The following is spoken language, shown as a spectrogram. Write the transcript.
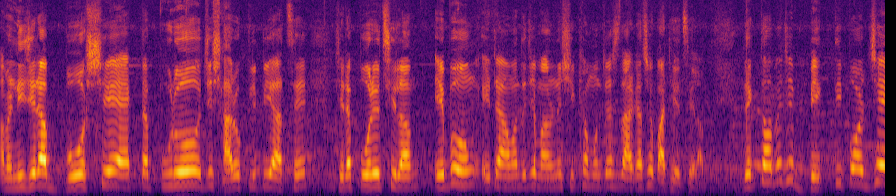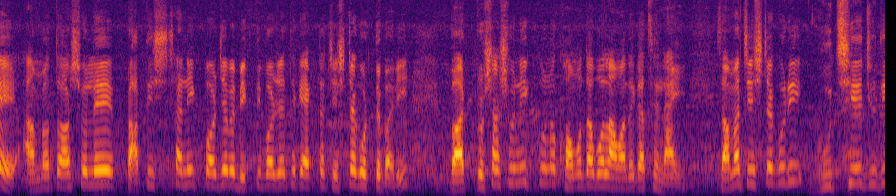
আমরা নিজেরা বসে একটা পুরো যে স্মারকলিপি আছে, সেটা পড়েছিলাম এবং এটা আমাদের যে মাননীয় শিক্ষামন্ত্রী আছে, তার কাছেও পাঠিয়েছিলাম। দেখতে হবে যে ব্যক্তি পর্যায়ে আমরা তো আসলে প্রাতিষ্ঠানিক পর্যায়ে বা ব্যক্তি পর্যায়ে থেকে একটা চেষ্টা করতে পারি বাট প্রশাসনিক কোনো ক্ষমতা বলে আমাদের কাছে নাই। তো আমরা চেষ্টা করি গুছিয়ে যদি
